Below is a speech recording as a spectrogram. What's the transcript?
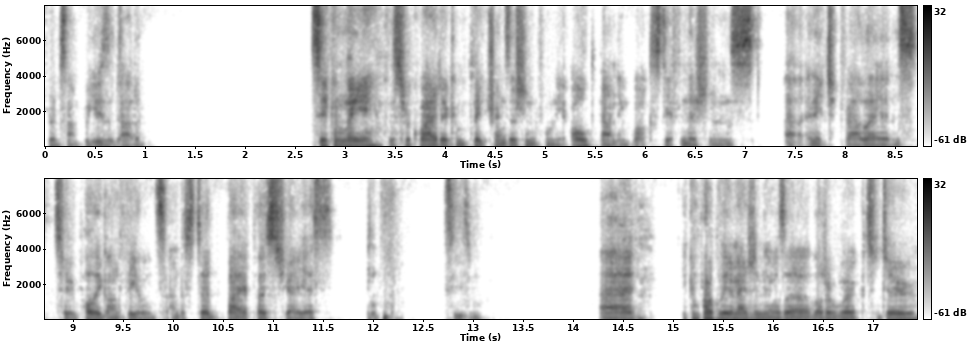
for example, user data. Secondly, this required a complete transition from the old bounding box definitions uh, in each of our layers to polygon fields understood by PostGIS. Excuse me. Uh, you can probably imagine there was a lot of work to do,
